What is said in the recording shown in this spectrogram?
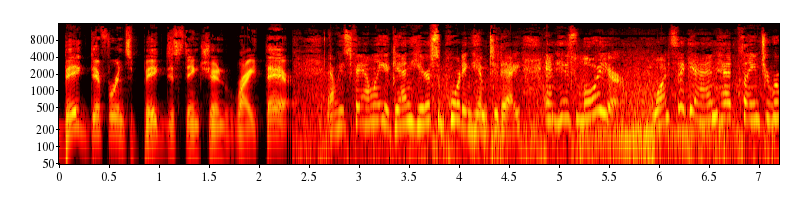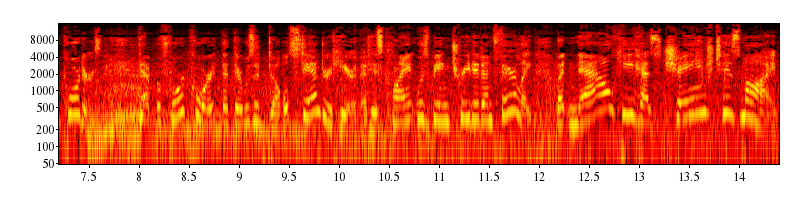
Big difference, big distinction right there. Now, his family, again, here supporting him today, and his lawyer, once again, had claimed to reporters that before court that there was a double standard here, that his client was being treated unfairly. But now he has changed his mind.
